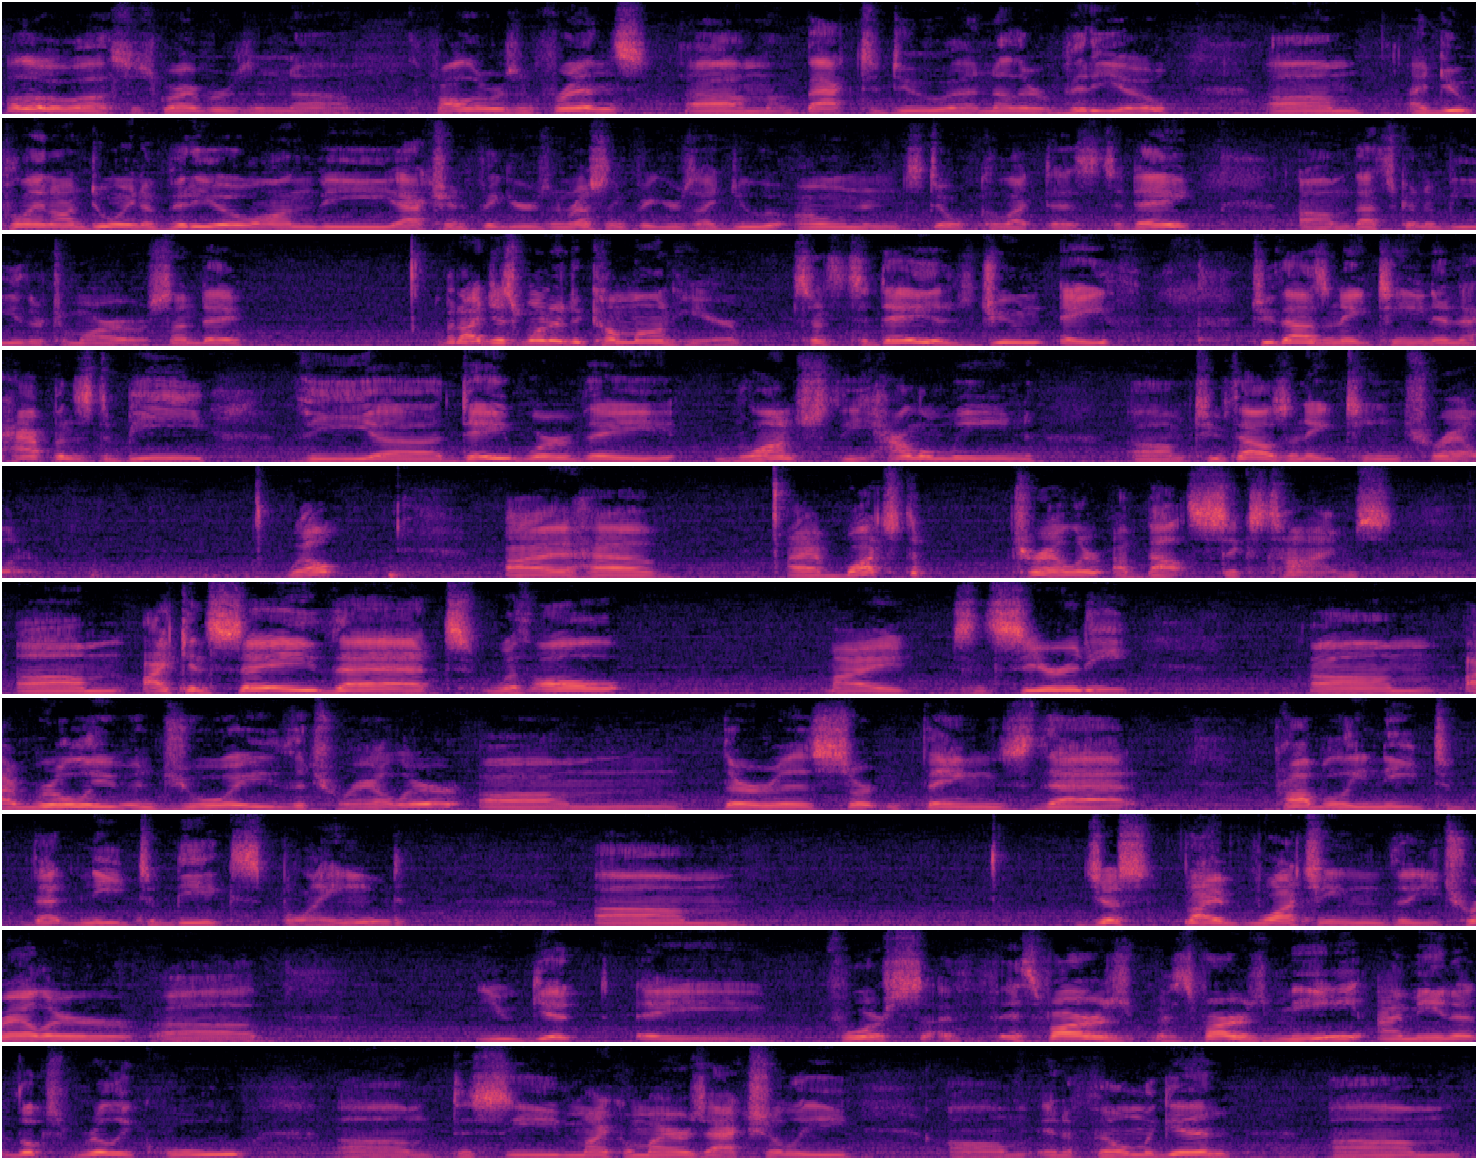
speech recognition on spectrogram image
Hello, uh, subscribers and uh, followers and friends. Um, I'm back to do another video. Um, I do plan on doing a video on the action figures and wrestling figures I do own and still collect as today. Um, that's going to be either tomorrow or Sunday. But I just wanted to come on here since today is June 8th, 2018, and it happens to be the uh, day where they launched the Halloween um, 2018 trailer. Well, I have I have watched the trailer about six times. Um, I can say that with all my sincerity, um, I really enjoy the trailer. Um, there is certain things that probably need to that need to be explained. Um, just by watching the trailer. Uh, you get a force as far as as far as me i mean it looks really cool um, to see michael myers actually um, in a film again. Um,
